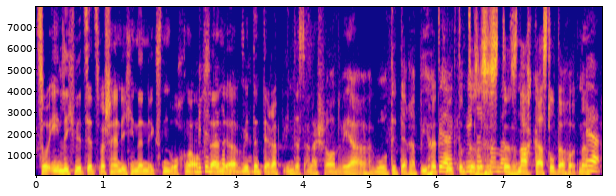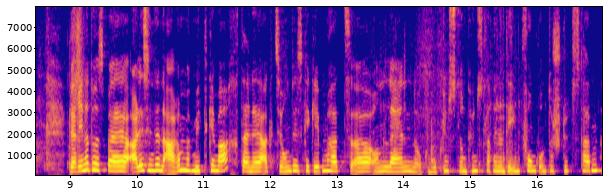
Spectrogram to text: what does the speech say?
so ähnlich wird es jetzt wahrscheinlich in den nächsten Wochen auch mit sein, ja, mit den Therapien, dass einer schaut, wer wo die Therapie halt kriegt und dass es das Nachkastel da hat. Ne? Ja. Verena, du hast bei Alles in den Arm mitgemacht, eine Aktion, die es gegeben hat äh, online, wo Künstler und Künstlerinnen die Impfung unterstützt haben.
